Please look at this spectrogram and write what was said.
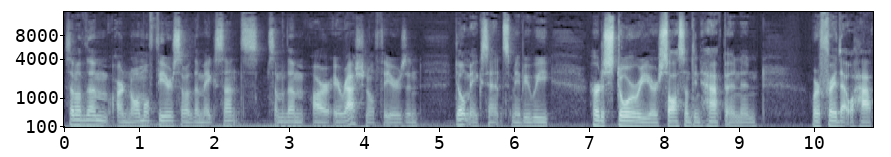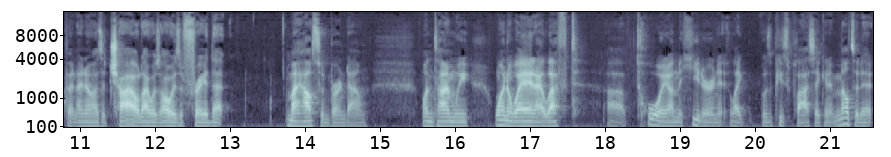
Some of them are normal fears, some of them make sense. Some of them are irrational fears and don't make sense. Maybe we heard a story or saw something happen and we're afraid that will happen. I know as a child, I was always afraid that my house would burn down. One time we went away and I left a toy on the heater and it like it was a piece of plastic and it melted it.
